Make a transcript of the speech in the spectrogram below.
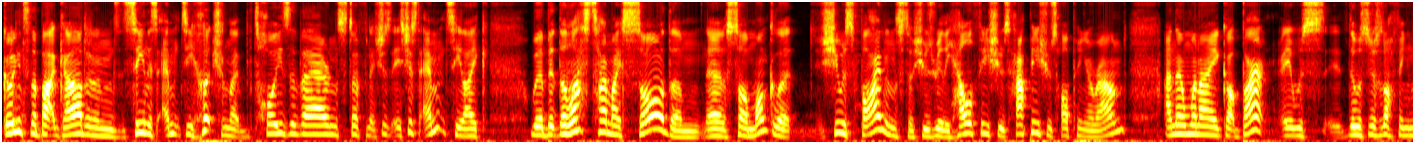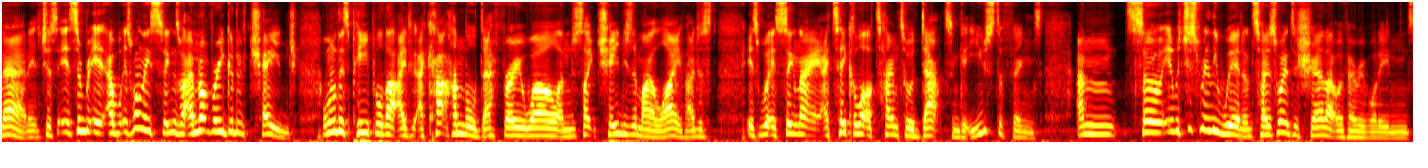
going to the back garden and seeing this empty hutch and like the toys are there and stuff. And it's just it's just empty. Like but the last time I saw them, uh, saw Moglet, she was fine and stuff. She was really healthy. She was happy. She was hopping around. And then when I got back, it was there was just nothing there. And it's just it's a it, it's one of these things where I'm not very good with change. I'm one of these people that I, I can't handle death very well, and just like changes in my life. I just it's it's something that I, I take a lot of time to adapt and get used to things. And so it was just really weird. And so I just wanted to share that with everybody. And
